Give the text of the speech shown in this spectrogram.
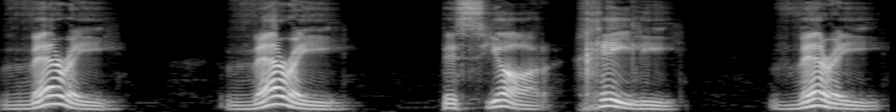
very very بسیار خیلی very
